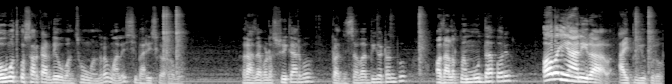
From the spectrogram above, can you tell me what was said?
बहुमतको सरकार देऊ भन्छौँ भनेर उहाँले सिफारिस गर्नुभयो। राजाबाट स्वीकार भयो प्रतिनिधि सभा विघटन भयो। अदालतमा मुद्दा पर्यो। अब यहाँनिर आइपुग्यो कुरो।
